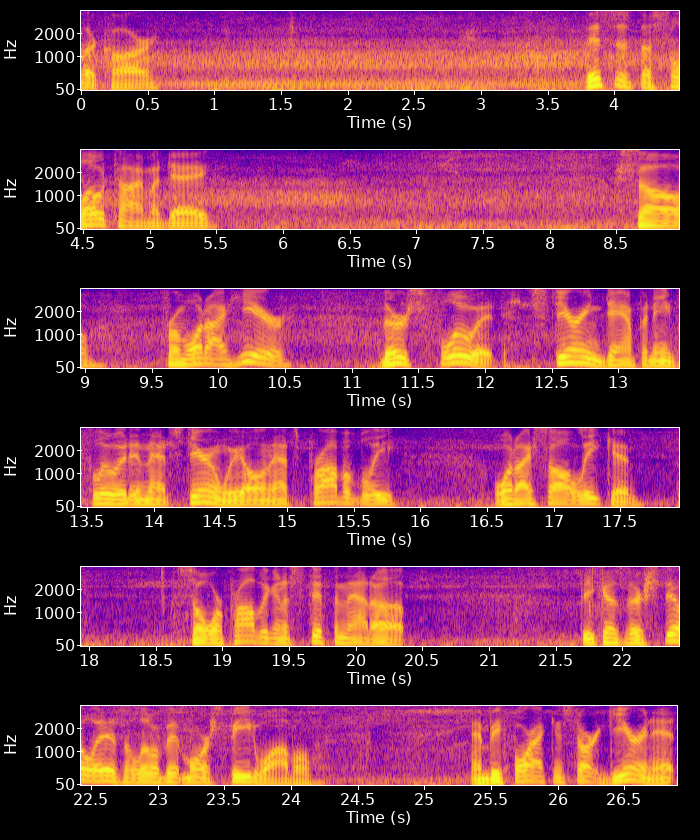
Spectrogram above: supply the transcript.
Another car. This is the slow time of day. So from what I hear, there's fluid, steering dampening fluid in that steering wheel, and that's probably what I saw leaking. So we're probably gonna stiffen that up because there still is a little bit more speed wobble. And before I can start gearing it,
